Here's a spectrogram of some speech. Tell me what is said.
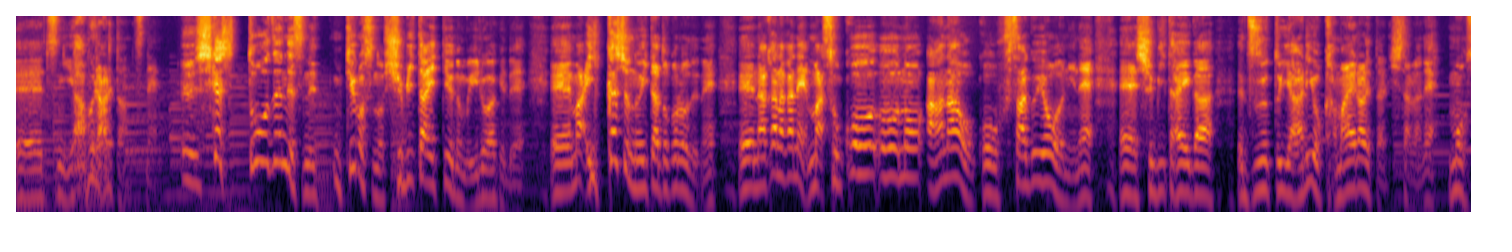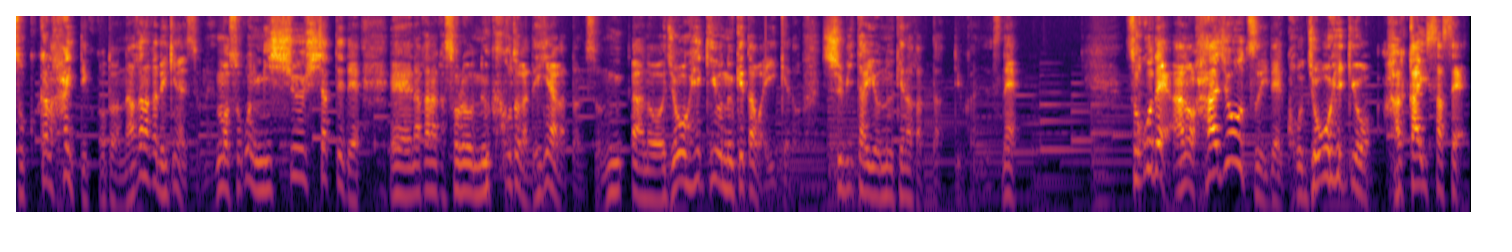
えー、つに破られたんですね。えー、しかし、当然ですね、ティロスの守備隊っていうのもいるわけで、えー、まあ、一箇所抜いたところでね、えー、なかなかね、まあ、そこの穴をこう塞ぐようにね、えー、守備隊がずっと槍を構えられたりしたらね、もうそこから入っていくことはなかなかできないですよね。もうそこに密集しちゃってて、えー、なかなかそれを抜くことができなかったんですよ。あの、城壁を抜けたはいいけど、守備隊を抜けなかったっていう感じですね。そこで、あの、波状椎で、こう、城壁を破壊させ、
